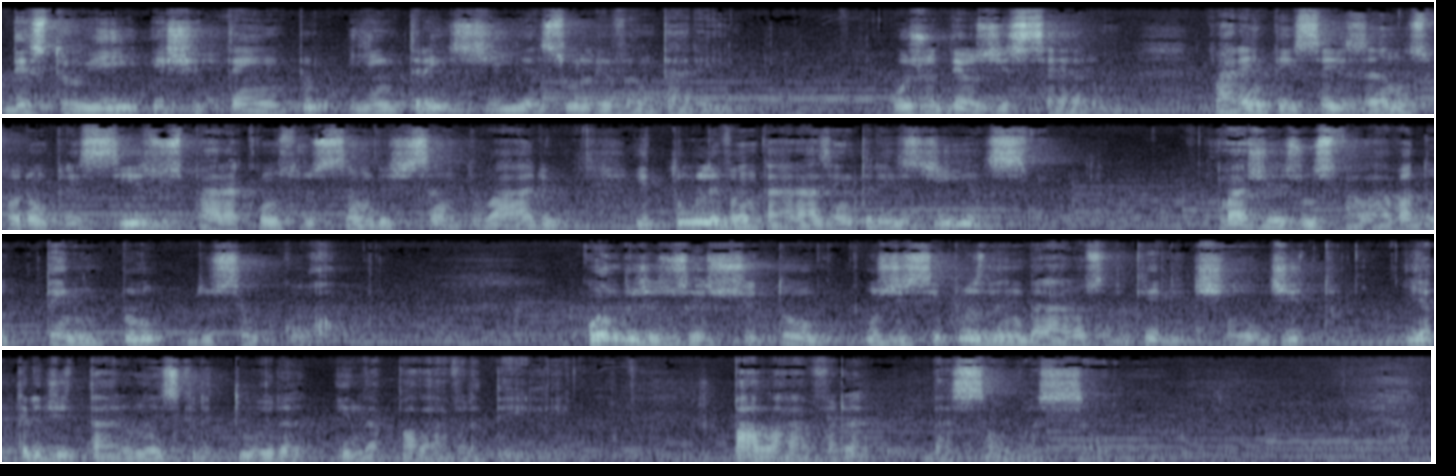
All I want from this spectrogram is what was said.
Destruí este templo e em três dias o levantarei. Os judeus disseram: Quarenta e seis anos foram precisos para a construção deste santuário e tu levantarás em três dias? Mas Jesus falava do templo do seu corpo. Quando Jesus ressuscitou, os discípulos lembraram-se do que ele tinha dito e acreditaram na Escritura e na palavra dele. Palavra da salvação.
